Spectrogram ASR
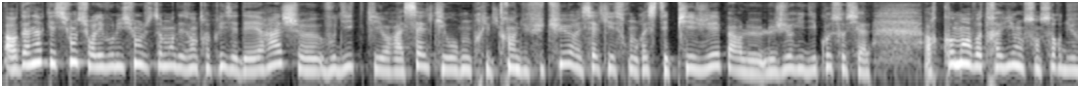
Alors, dernière question sur l'évolution justement des entreprises et des RH. Euh, vous dites qu'il y aura celles qui auront pris le train du futur et celles qui seront restées piégées par le, juridico-social. Alors, comment, à votre avis, on s'en sort du,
